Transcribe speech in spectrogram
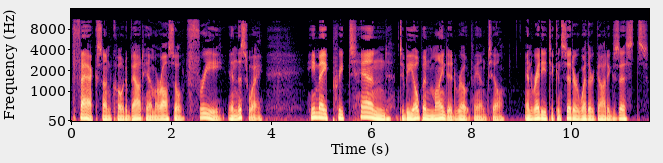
facts unquote about him are also free in this way. He may pretend to be open minded, wrote Van Til, and ready to consider whether God exists,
